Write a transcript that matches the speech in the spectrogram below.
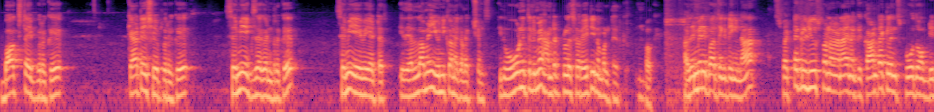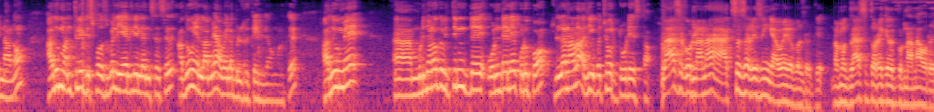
பாக்ஸ் டைப் இருக்குது கேட்டே ஷேப் இருக்குது செமி எக்ஸகன் இருக்குது செமி ஏவியேட்டர் இது எல்லாமே யூனிக்கான கலெக்ஷன்ஸ் இது ஒவ்வொன்றுத்துலையுமே ஹண்ட்ரட் ப்ளஸ் வெரைட்டி நம்மள்ட்ட இருக்குது ஓகே அதேமாரி பார்த்துக்கிட்டிங்கன்னா ஸ்பெக்டக்கிள் யூஸ் பண்ண வேணாம். எனக்கு காண்டாக்ட் லென்ஸ் போதும் அப்படின்னாலும் அதுவும் மந்த்லி டிஸ்போசபிள் இயர்லி லென்சஸ் அதுவும் எல்லாமே அவைலபிள் இருக்குது இங்கே உங்களுக்கு. அதுவுமே முடிஞ்ச அளவுக்கு வித்தின் டே ஒன் டேலே கொடுப்போம். இல்லைனாலும் அதிகபட்சம் ஒரு டூ டேஸ் தான். கிளாஸுக்கு உண்டான அக்சசரிஸ் இங்கே அவைலபிள் இருக்குது நம்ம கிளாஸ் துடைக்கிறதுக்கு உண்டான ஒரு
